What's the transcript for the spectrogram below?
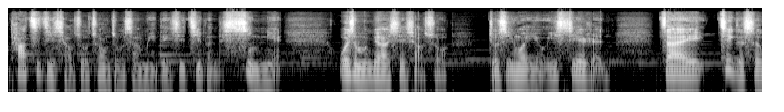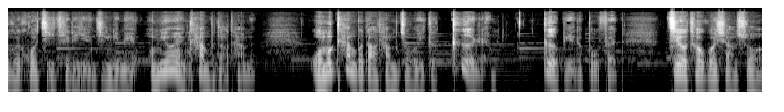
他自己小说创作上面的一些基本的信念。为什么不要写小说？就是因为有一些人在这个社会或集体的眼睛里面，我们永远看不到他们，我们看不到他们作为一个个人、个别的部分，只有透过小说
